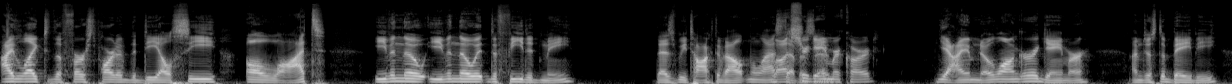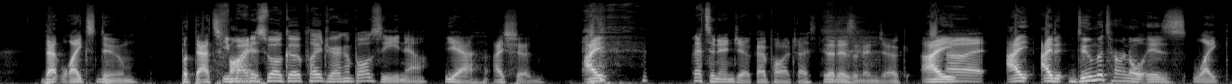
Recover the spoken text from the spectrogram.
I liked the first part of the DLC a lot, even though even though it defeated me, as we talked about in the last Lost episode. your gamer card. Yeah, I am no longer a gamer. I'm just a baby that likes Doom, but that's You fine. might as well go play Dragon Ball Z now. yeah, I should. I That's an in joke. I apologize. that is an in joke. I Uh, I I Doom Eternal is like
